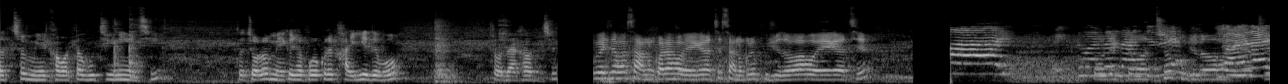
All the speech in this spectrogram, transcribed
পাচ্ছ মেয়ের খাবারটা গুছিয়ে নিয়েছি। তো চলো মেয়েকে ঝপড় করে খাইয়ে দেবো। তো দেখা হচ্ছে। আমার স্নান করা হয়ে গেছে স্নান করে পুজো দেওয়া হয়ে গেছে। তো দেখতে পাচ্ছ পুজো দেওয়া হয়ে গেছে।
